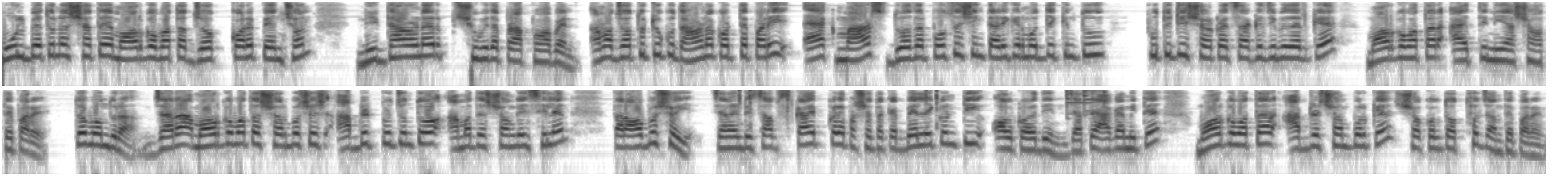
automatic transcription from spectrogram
মূল বেতনের সাথে মর্গ ভাতা যোগ করে পেনশন নির্ধারণের সুবিধা প্রাপ্য হবেন। আমরা যতটুকু ধারণা করতে পারি, এক মার্চ দু হাজার তারিখের মধ্যে কিন্তু প্রতিটি সরকারি চাকরিজীবীদেরকে মর্গ ভাতার আয়ত্তে নিয়ে আসা হতে পারে। তো বন্ধুরা, যারা মর্গ ভাতার সর্বশেষ আপডেট পর্যন্ত আমাদের সঙ্গেই ছিলেন, তারা অবশ্যই চ্যানেলটি সাবস্ক্রাইব করে পাশে থাকা বেল আইকনটি অল করে দিন, যাতে আগামীতে মর্গ ভাতার আপডেট সম্পর্কে সকল তথ্য জানতে পারেন।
